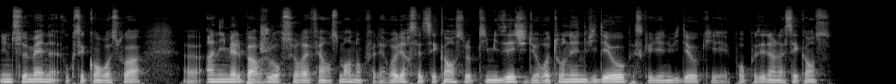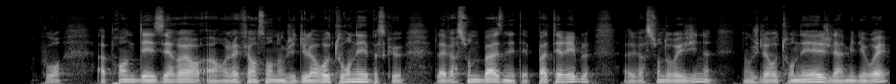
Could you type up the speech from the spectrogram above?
une, semaine où c'est qu'on reçoit un email par jour sur le référencement. Donc fallait relire cette séquence, l'optimiser. J'ai dû retourner une vidéo parce qu'il y a une vidéo qui est proposée dans la séquence pour apprendre des erreurs en référencement. Donc j'ai dû la retourner parce que la version de base n'était pas terrible, la version d'origine. Donc je l'ai retournée, je l'ai améliorée.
